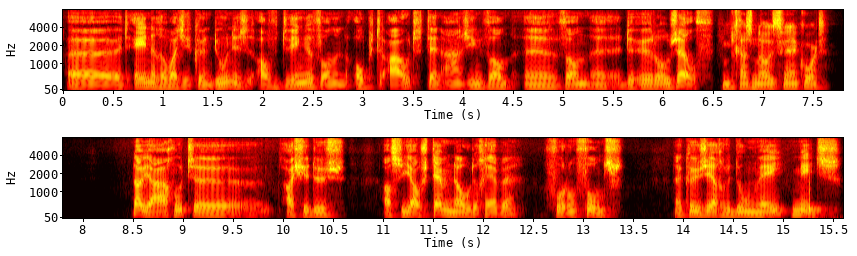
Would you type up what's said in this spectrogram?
Het enige wat je kunt doen is het afdwingen van een opt-out ten aanzien van, van de euro zelf. Dan gaan ze nooit mee akkoord. Nou ja, goed. eh, als je dus, als ze jouw stem nodig hebben voor een fonds, dan kun je zeggen we doen mee, mits.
